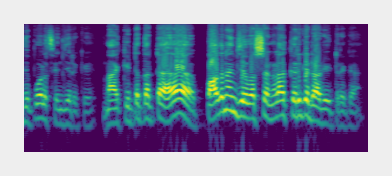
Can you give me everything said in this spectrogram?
இது போல் செஞ்சுருக்கு. நான் கிட்டத்தட்ட பதினஞ்சு வருஷங்களாக கிரிக்கெட் ஆடிட்டுருக்கேன்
